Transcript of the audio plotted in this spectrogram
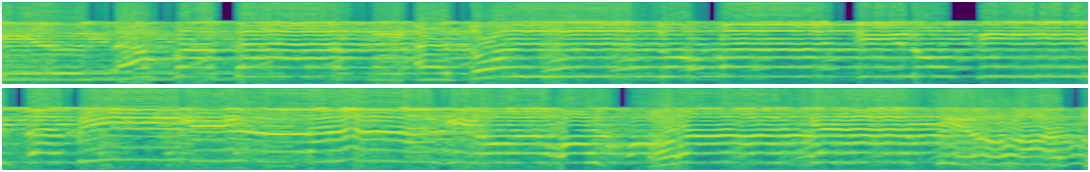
التقتا فئة تقاتل في سبيل الله وأخرى كافرة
